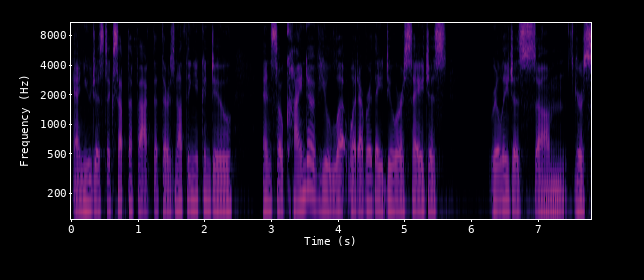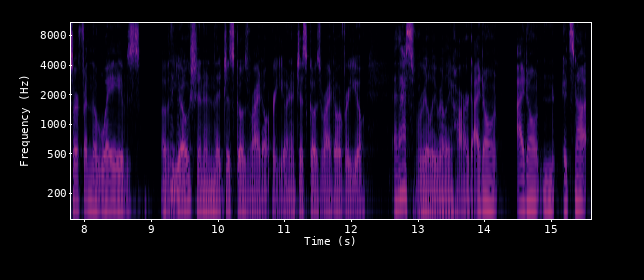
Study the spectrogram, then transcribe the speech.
and you just accept the fact that there's nothing you can do, and so kind of you let whatever they do or say just really just um, you're surfing the waves of the mm-hmm. ocean, and it just goes right over you, and it just goes right over you, and that's really really hard. I don't I don't it's not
